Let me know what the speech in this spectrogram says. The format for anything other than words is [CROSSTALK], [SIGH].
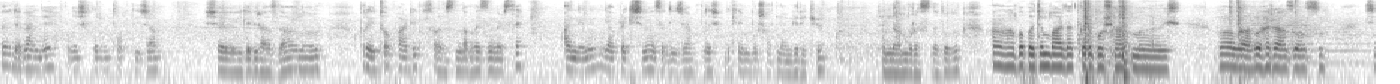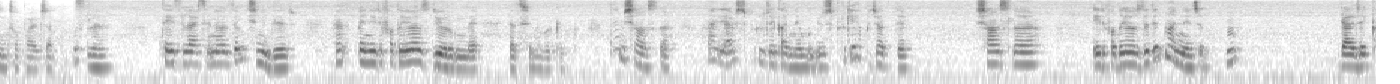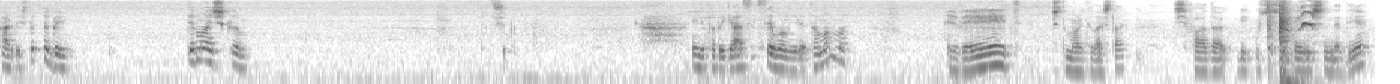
Böyle ben de bulaşıklarımı toplayacağım. Şöyle biraz daha hanım. Burayı toparlayıp sonrasında Allah izin verirse annemin yaprak içini hazırlayacağım. Bulaşık makinemi boşaltmam gerekiyor. Senden burası da dolu. Aa babacım bardakları boşaltmış. Vallahi Allah razı olsun. Şimdi toparlayacağım. Hızlı. Teyzeler seni özlemiş midir? Ha? Ben Elif Ada'yı özlüyorum de. Yatışına bakın. Değil mi şanslı? Her yer süpürülecek annem bugün. Süpürge yapacaktı. Şanslı. Elif Ada'yı özledin mi anneciğim? Hı? Gelecek kardeş değil mi bebeğim? Değil mi aşkım? Yatışa bak. Elif Ada gelsin sev onu yine tamam mı? Evet. Açtım arkadaşlar. Şifada bir uçsun değişinde diye.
